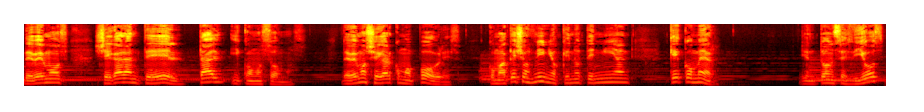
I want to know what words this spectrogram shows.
Debemos llegar ante Él tal y como somos. Debemos llegar como pobres, como aquellos niños que no tenían qué comer. Y entonces Dios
